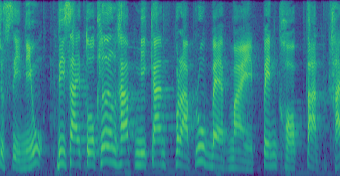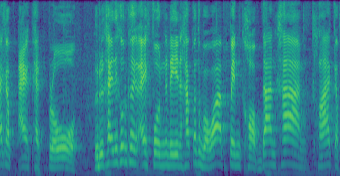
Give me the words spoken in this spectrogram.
5.4 นิ้ว ดีไซน์ตัวเครื่องครับ มีการปรับรูปแบบใหม่ เป็นขอบตัดคล้ายกับ iPad Pro หรือใครที่คุ้นเคยกับ iPhone กันดีนะครับ ก็ต้องบอกว่าเป็นขอบด้านข้าง คล้ายกับ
